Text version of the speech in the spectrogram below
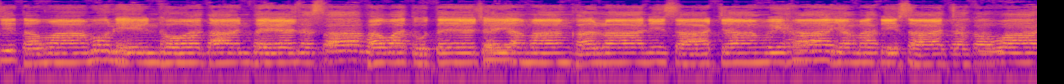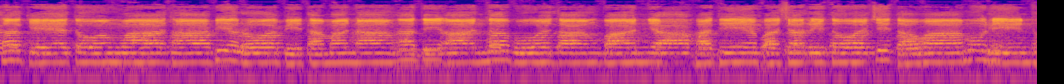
จิตวามุนินโทตันเตชะสาภวตุเตชยมังคลานิสัจจังวิหายมติสัจจกวาทะเกตุงวาทาพิโรปิตมนังอติอันทภูตังปัญญาปฏิปัจจริโตจิตวามุนินโท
